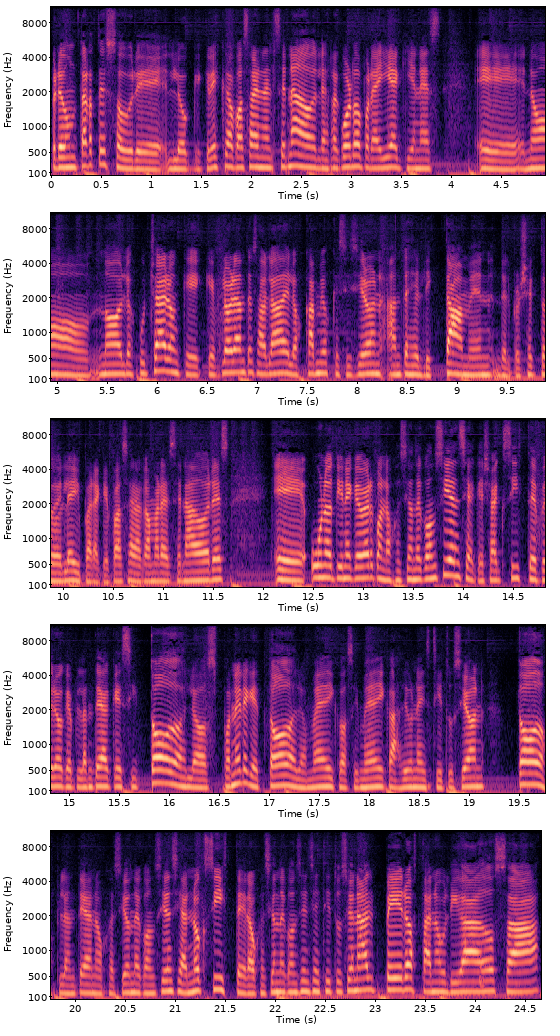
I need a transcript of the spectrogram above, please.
preguntarte sobre lo que crees que va a pasar en el Senado, les recuerdo por ahí a quienes eh, no, no lo escucharon, que, que Flor antes hablaba de los cambios que se hicieron antes del dictamen del proyecto de ley para que pase a la Cámara de Senadores. Eh, uno tiene que ver con la objeción de conciencia, que ya existe, pero que plantea que si todos los, ponerle que todos los médicos y médicas de una institución todos plantean objeción de conciencia. No existe la objeción de conciencia institucional, pero están obligados a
